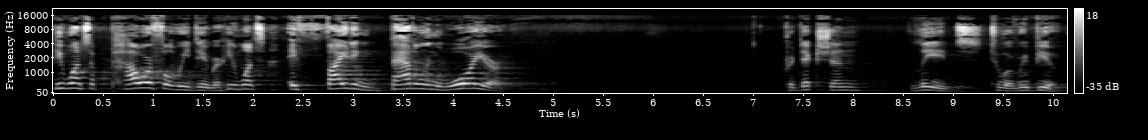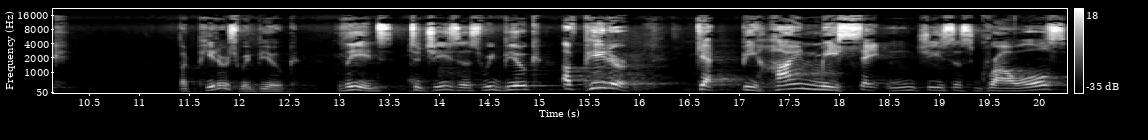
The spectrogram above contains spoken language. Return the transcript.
He wants a powerful Redeemer. He wants a fighting, battling warrior. Prediction leads to a rebuke. But Peter's rebuke leads to Jesus' rebuke of Peter. Get behind me, Satan, Jesus growls.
